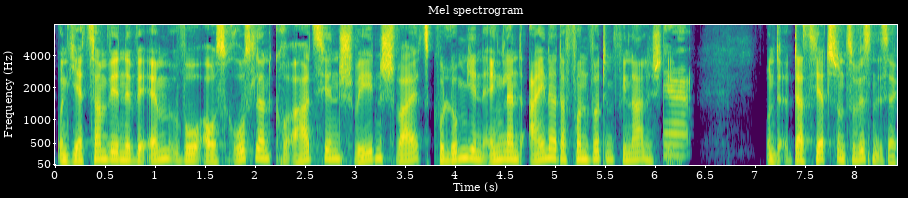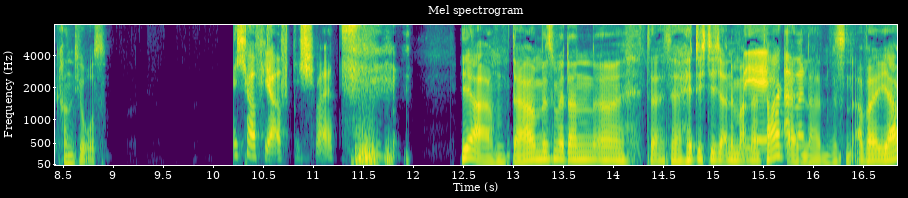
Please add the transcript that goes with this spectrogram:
Und jetzt haben wir eine WM, wo aus Russland, Kroatien, Schweden, Schweiz, Kolumbien, England einer davon wird im Finale stehen. Ja. Und das jetzt schon zu wissen, ist ja grandios. Ich hoffe ja auf die Schweiz. Ja, da müssen wir dann, äh, da, da, hätte ich dich an einem nee, anderen Tag einladen müssen. Aber ja,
